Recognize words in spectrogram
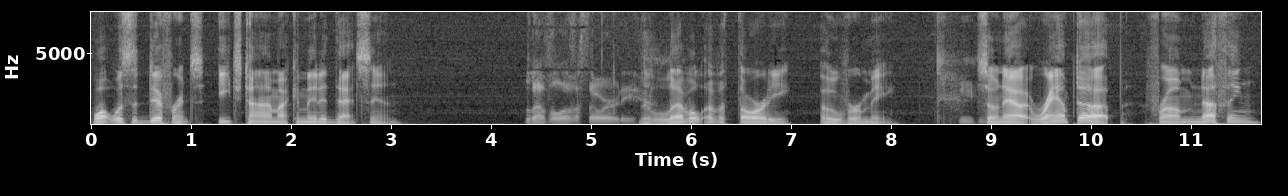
What was the difference each time I committed that sin? Level of authority. The level of authority over me. Mhm. So now it ramped up from nothing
